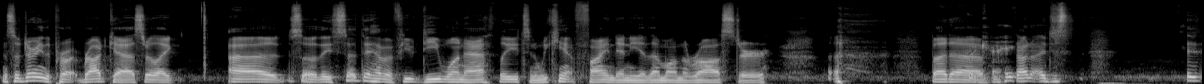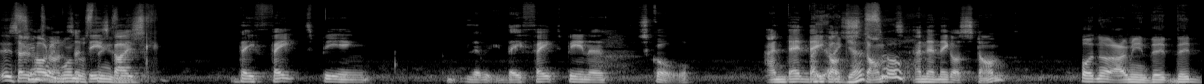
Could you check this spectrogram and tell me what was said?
And so during the pro- broadcast, they're like. Uh, so they said they have a few D1 athletes, and we can't find any of them on the roster. but uh, Okay. I, I just it, it So seems like on. one So of those these things. guys, is- they faked being, they, faked being a school, and then they I- I got guess stomped, so. and then they got stomped. well, no, I mean they they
